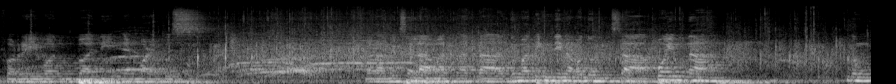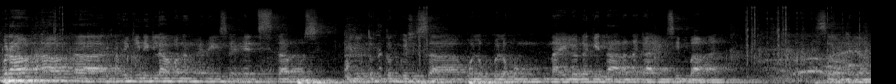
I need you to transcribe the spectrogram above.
for Raymond, Buddy, and Marcus. Maraming salamat at ah, dumating din ako dun sa point na nung brown out, ah, nakikinig lang ako ng Eraserheads tapos tinutugtog ko siya sa bulok-bulok kong nylon na gitara na galing simbahan. So, ayun.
